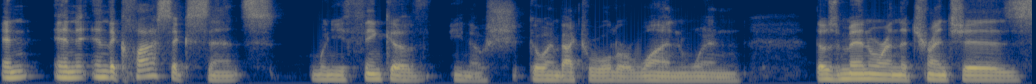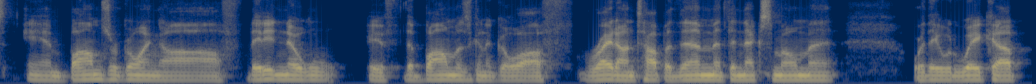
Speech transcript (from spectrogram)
And and in the classic sense, when you think of you know sh- going back to World War One, when those men were in the trenches and bombs were going off, they didn't know if the bomb was going to go off right on top of them at the next moment, or they would wake up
